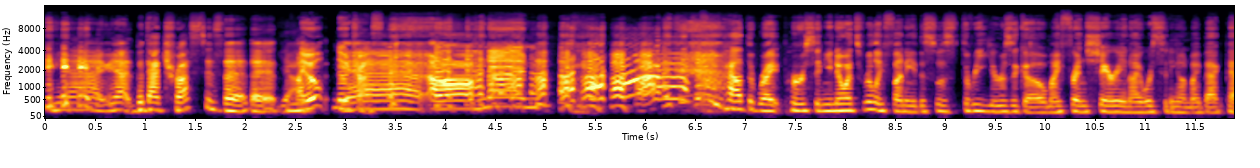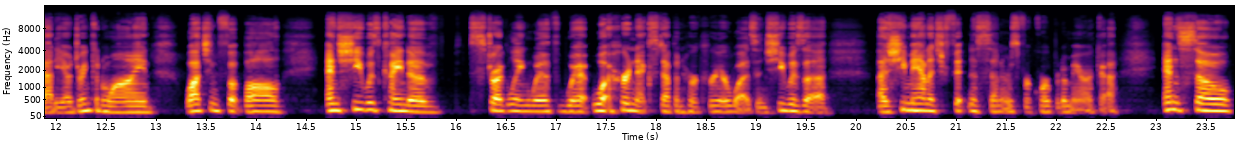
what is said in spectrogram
yeah, yeah, but that trust is the the Yeah. Nope, no trust. Oh, None. I think if you had the right person, you know, it's really funny. This was three years ago. My friend Sherry and I were sitting on my back patio drinking wine, watching football, and she was kind of struggling with wh- what her next step in her career was. And she was a, a she managed fitness centers for corporate America, and so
